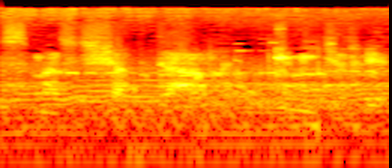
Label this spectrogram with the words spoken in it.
This must shut down immediately.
